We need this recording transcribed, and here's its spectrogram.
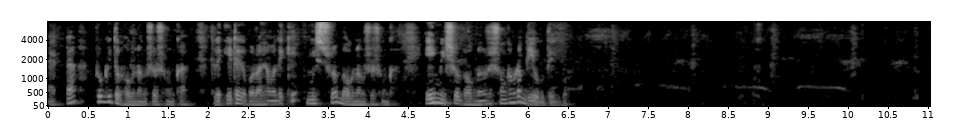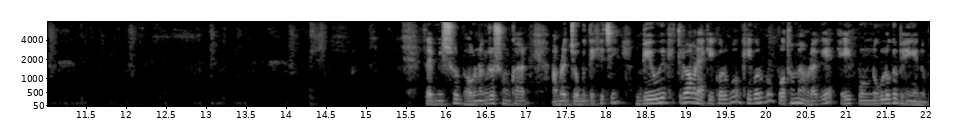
একটা প্রকৃত ভগ্নাংশ সংখ্যা। তাহলে এটাকে বলা হয় আমাদের কি? মিশ্র ভগ্নাংশ সংখ্যা। এই মিশ্র ভগ্নাংশ সংখ্যা আমরা বিয়োগ দেখব। তাহলে মিশ্র ভগ্নাংশ সংখ্যার আমরা যোগ দেখেছি। বিয়োগের ক্ষেত্রেও আমরা একই করব। কী করব? প্রথমে আমরা এই পূর্ণগুলোকে ভেঙে নেব।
